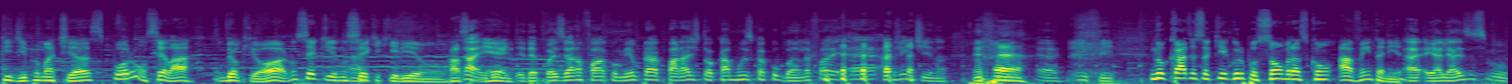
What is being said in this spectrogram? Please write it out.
pedir pro Matias pôr um, sei lá, um Belchior, não sei que, não sei o que queriam, Raça Ah, e, e depois vieram falar comigo pra parar de tocar música cubana. Eu falei, é Argentina. É. É, enfim. No caso, isso aqui, Grupo Sombras com a Ventania. É, e aliás, o,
